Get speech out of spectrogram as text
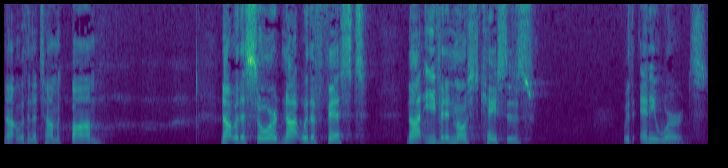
not with an atomic bomb, not with a sword, not with a fist, not even in most cases with any words.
